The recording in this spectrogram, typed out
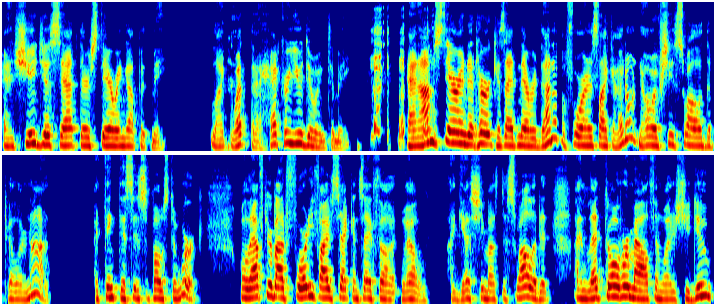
and she just sat there staring up at me like, what the heck are you doing to me? And I'm staring at her because I'd never done it before. And it's like, I don't know if she swallowed the pill or not. I think this is supposed to work. Well, after about 45 seconds, I thought, well, I guess she must have swallowed it. I let go of her mouth. And what does she do?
